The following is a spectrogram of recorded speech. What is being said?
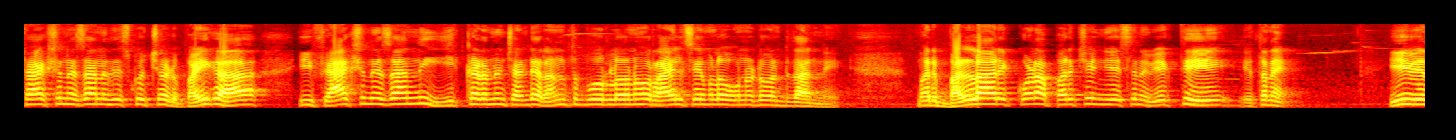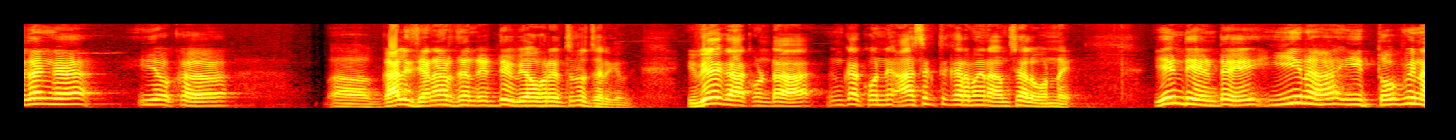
ఫ్యాక్షనిజాన్ని తీసుకొచ్చాడు. పైగా ఈ ఫ్యాక్షనిజాన్ని ఇక్కడ నుంచి అంటే అనంతపూర్లోనో రాయలసీమలో ఉన్నటువంటి దాన్ని మరి బళ్ళారికి కూడా పరిచయం చేసిన వ్యక్తి ఇతనే. ఈ విధంగా ఈ యొక్క గాలి జనార్దన్ రెడ్డి వ్యవహరించడం జరిగింది. ఇవే కాకుండా ఇంకా కొన్ని ఆసక్తికరమైన అంశాలు ఉన్నాయి. ఏంటి అంటే ఈయన ఈ తవ్విన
